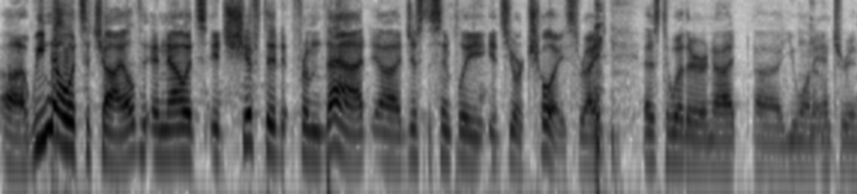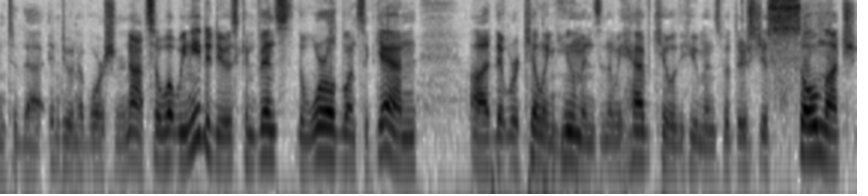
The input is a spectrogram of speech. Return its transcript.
Uh, we know it's a child, and now it's it's shifted from that uh, just to simply it's your choice, right, as to whether or not uh, you want to enter into that into an abortion or not. So what we need to do is convince the world once again uh, that we're killing humans and that we have killed humans, but there's just so much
